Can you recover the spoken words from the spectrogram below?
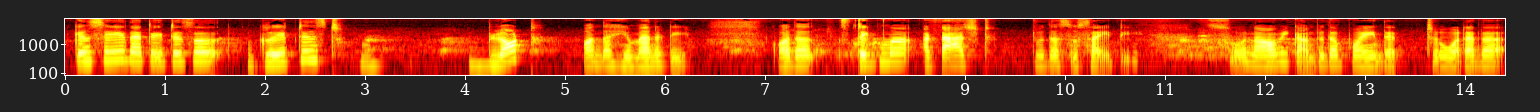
You can say that it is a greatest blot on the humanity or the stigma attached to the society. So now we come to the point that uh, what are the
